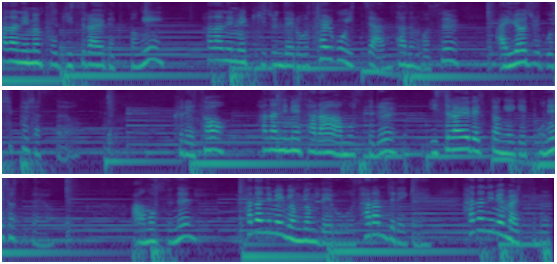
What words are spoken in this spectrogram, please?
하나님은 북이스라엘 백성이 하나님의 기준대로 살고 있지 않다는 것을 알려주고 싶으셨어요. 그래서 하나님의 사랑 아모스를 이스라엘 백성에게 보내셨어요. 아모스는 하나님의 명령대로 사람들에게 하나님의 말씀을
